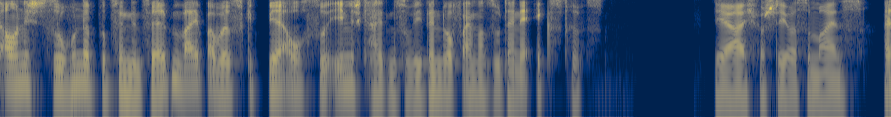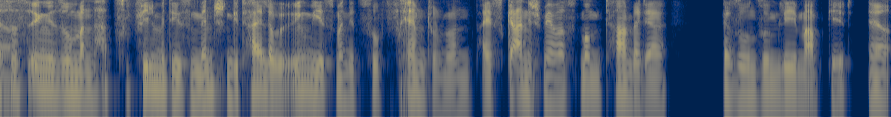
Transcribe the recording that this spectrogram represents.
auch nicht so 100% denselben Vibe, aber es gibt mir auch so Ähnlichkeiten, so wie wenn du auf einmal so deine Ex triffst. Ja, ich verstehe, was du meinst. Du, ja. es ist irgendwie so, man hat so viel mit diesem Menschen geteilt, aber irgendwie ist man jetzt so fremd und man weiß gar nicht mehr, was momentan bei der Person so im Leben abgeht. Ja.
